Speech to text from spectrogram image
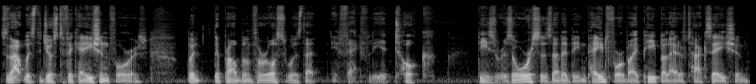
So that was the justification for it. But the problem for us was that effectively it took these resources that had been paid for by people out of taxation,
